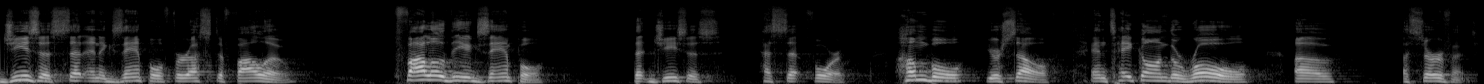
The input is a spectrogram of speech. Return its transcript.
Jesus set an example for us to follow. Follow the example that Jesus has set forth. Humble yourself and take on the role of a servant.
